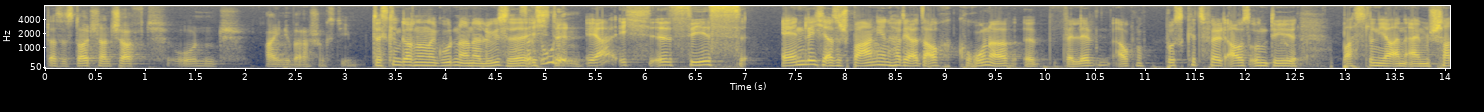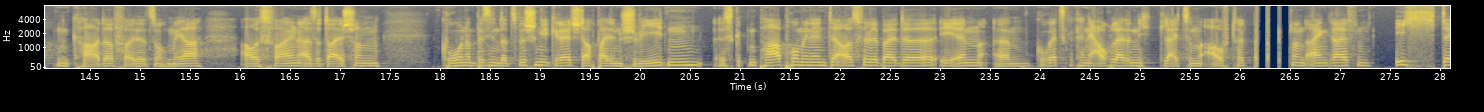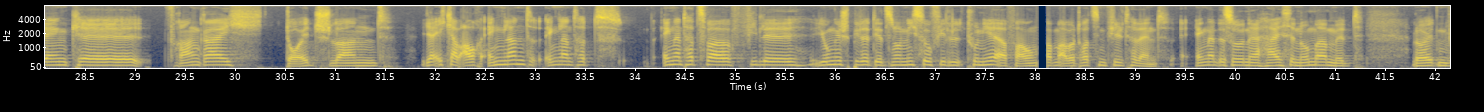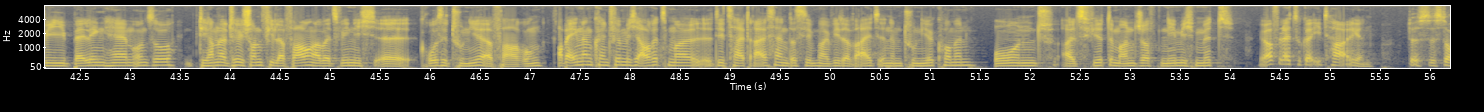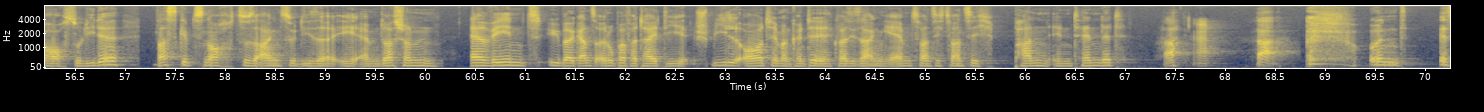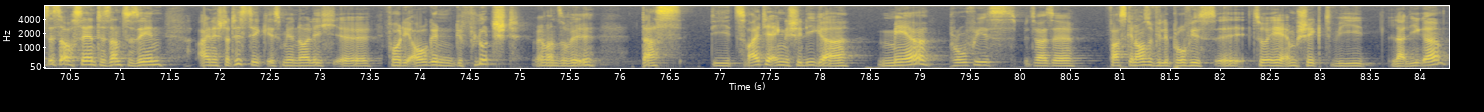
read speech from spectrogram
dass es Deutschland schafft und ein Überraschungsteam. Das klingt auch nach einer guten Analyse. Was sagst ich, du denn? Ja, ich äh, sehe es ähnlich. Also Spanien hat ja also auch Corona-Fälle, auch noch Buskids fällt aus und die basteln ja an einem Schattenkader, falls jetzt noch mehr ausfallen. Also da ist schon Corona ein bisschen dazwischen gegrätscht, auch bei den Schweden. Es gibt ein paar prominente Ausfälle bei der EM. Ähm, Goretzka kann ja auch leider nicht gleich zum Auftakt bei Deutschland eingreifen. Ich denke Frankreich, Deutschland, ja, ich glaube auch England. England hat England hat zwar viele junge Spieler, die jetzt noch nicht so viel Turniererfahrung haben, aber trotzdem viel Talent. England ist so eine heiße Nummer mit Leuten wie Bellingham und so. Die haben natürlich schon viel Erfahrung, aber jetzt wenig äh, große Turniererfahrung. Aber England könnte für mich auch jetzt mal die Zeit reif sein, dass sie mal wieder weit in einem Turnier kommen. Und als vierte Mannschaft nehme ich mit, ja, vielleicht sogar Italien. Das ist doch auch solide. Was gibt es noch zu sagen zu dieser EM? Du hast schon erwähnt, über ganz Europa verteilt die Spielorte. Man könnte quasi sagen, EM 2020 pun intended. Ha. Ha. Und es ist auch sehr interessant zu sehen, eine Statistik ist mir neulich äh, vor die Augen geflutscht, wenn man so will, dass die zweite englische Liga mehr Profis, beziehungsweise fast genauso viele Profis äh, zur EM schickt wie La Liga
